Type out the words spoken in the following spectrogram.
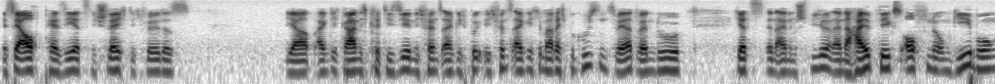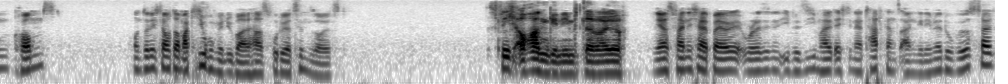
Ist ja auch per se jetzt nicht schlecht. Ich will das ja eigentlich gar nicht kritisieren. Ich find's eigentlich, ich find's eigentlich immer recht begrüßenswert, wenn du jetzt in einem Spiel in eine halbwegs offene Umgebung kommst und du nicht lauter Markierungen überall hast, wo du jetzt hin sollst. Das finde ich auch angenehm mittlerweile. Ja, das fand ich halt bei Resident Evil 7 halt echt in der Tat ganz angenehm. Ja, du wirst halt,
